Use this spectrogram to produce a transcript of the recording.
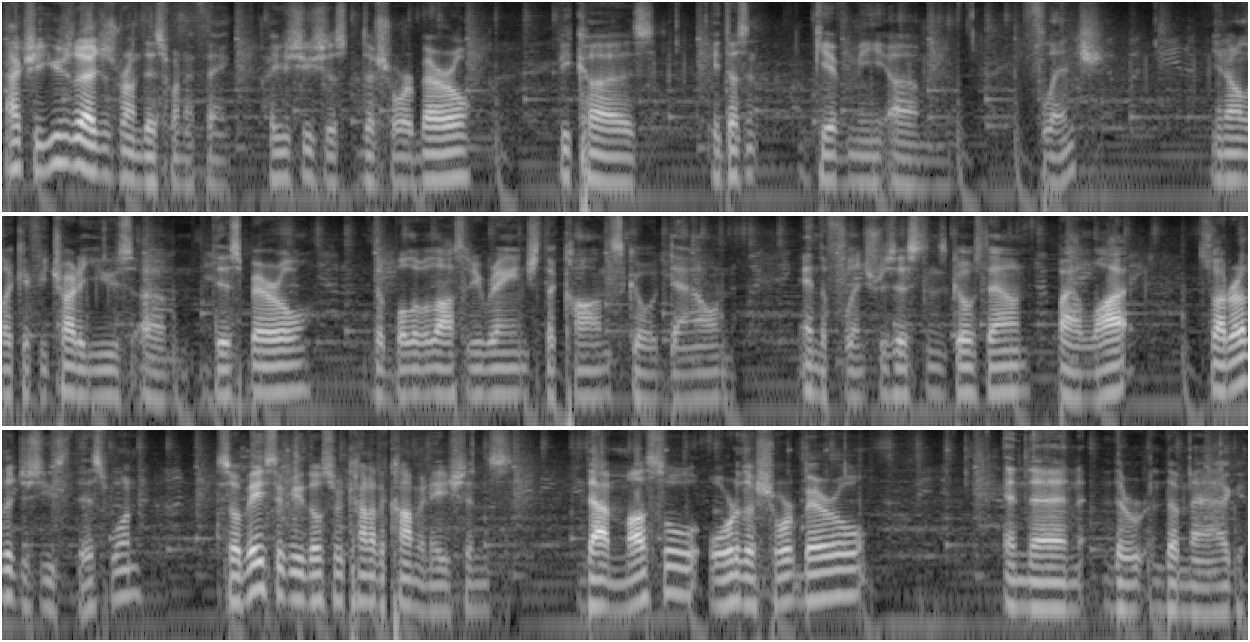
Actually, usually I just run this one I think. I usually use just the short barrel because it doesn't give me um, flinch. You know, like if you try to use um, this barrel, the bullet velocity range, the cons go down and the flinch resistance goes down by a lot. So I'd rather just use this one. So basically those are kind of the combinations. That muzzle or the short barrel and then the, the mag.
